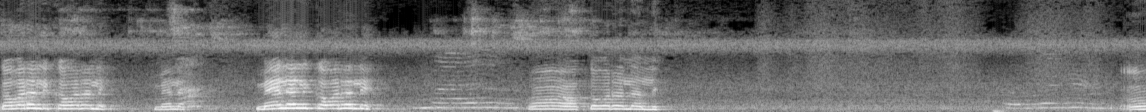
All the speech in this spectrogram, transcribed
ಕವರಲ್ಲಿ ಕವರಲ್ಲಿ ಮೇಲೆ. ಮೇಲೆ ಅಲ್ಲಿ ಕವರಲ್ಲಿ ಹಾಂ ಕವರಲ್ಲಿ ಅಲ್ಲಿ ಹ್ಞೂ.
